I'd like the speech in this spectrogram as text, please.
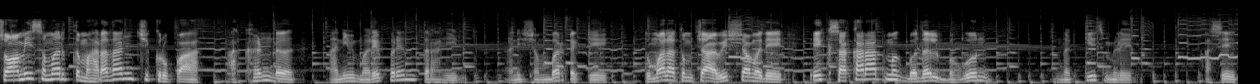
स्वामी समर्थ महाराजांची कृपा अखंड आणि मरेपर्यंत राहील. आणि शंभर टक्के तुम्हाला तुमच्या आयुष्यामध्ये एक सकारात्मक बदल बघून नक्कीच मिळेल. असेच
